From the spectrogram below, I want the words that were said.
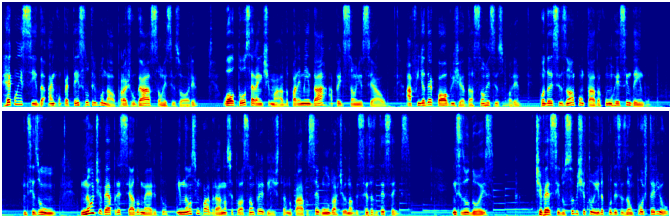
Reconhecida a incompetência do tribunal para julgar a ação rescisória, o autor será intimado para emendar a petição inicial a fim de adequar o objeto da ação rescisória quando a decisão apontada como rescindenda. Inciso 1. Não tiver apreciado o mérito e não se enquadrar na situação prevista no parágrafo 2 do artigo 966 inciso 2, tiver sido substituída por decisão posterior.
